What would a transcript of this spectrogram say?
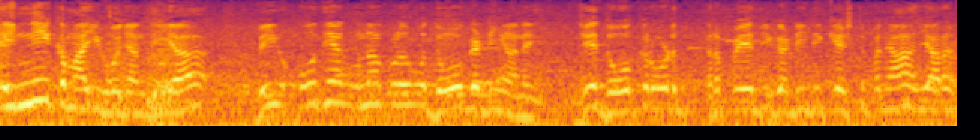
ਇੰਨੀ ਕਮਾਈ ਹੋ ਜਾਂਦੀ ਆ ਵੀ ਉਹਦੀਆਂ ਉਹਨਾਂ ਕੋਲ ਉਹ ਦੋ ਗੱਡੀਆਂ ਨੇ। ਜੇ 2 ਕਰੋੜ ਰੁਪਏ ਦੀ ਗੱਡੀ ਦੀ ਕਿਸ਼ਤ 50000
